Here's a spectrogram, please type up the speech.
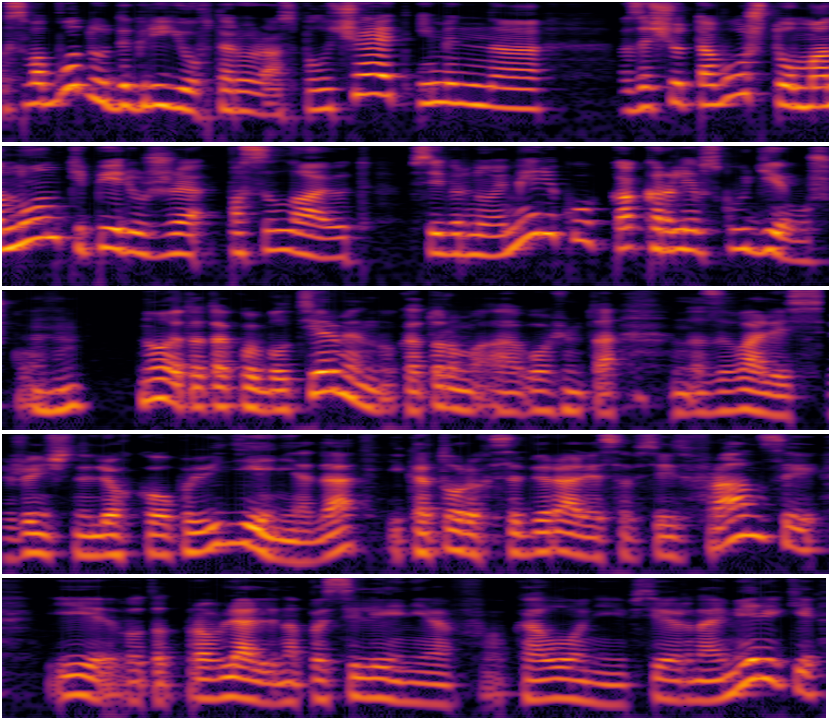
свободу Дегрио второй раз получает именно за счет того, что Манон теперь уже посылают в Северную Америку как королевскую девушку. Угу. Ну, это такой был термин, которым, а, в общем-то, назывались женщины легкого поведения, да, и которых собирали со всей Франции и вот отправляли на поселение в колонии в Северной Америке,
